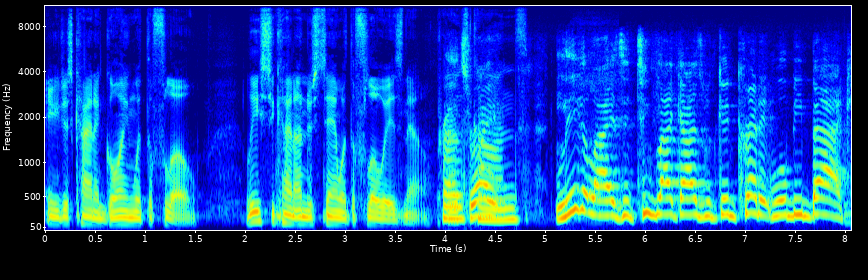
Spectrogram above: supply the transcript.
and you're just kind of going with the flow. At least you kind of understand what the flow is now. Pros, That's right. cons. Legalize it. Two black guys with good credit. We'll be back.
